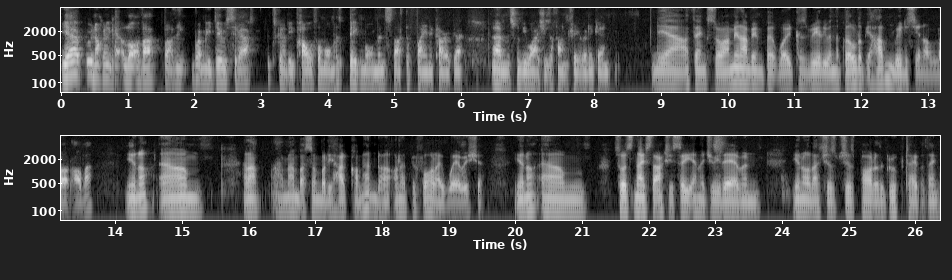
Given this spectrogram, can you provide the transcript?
yeah, we're not going to get a lot of that, but I think when we do see her, it's going to be powerful moments, big moments that define a character. Um, it's going to be why she's a fan favorite again. Yeah, I think so. I mean, I've been a bit worried because really, in the build-up, you haven't really seen a lot of her, you know. Um, and I, I remember somebody had commented on, on it before, like, "Where is she?" You know. Um, so it's nice to actually see imagery there, and you know, that's just just part of the group type of thing.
